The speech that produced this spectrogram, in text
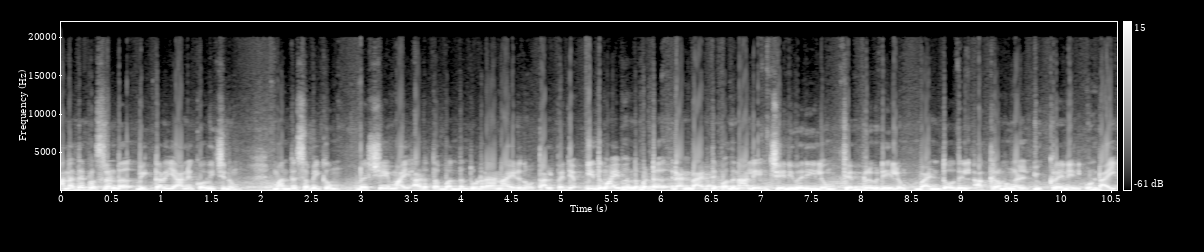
അന്നത്തെ പ്രസിഡന്റ് വിക്ടർ യാനുക്കോവിച്ചിനും മന്ത്രിസഭയ്ക്കും റഷ്യയുമായി അടുത്ത ബന്ധം തുടരാനായിരുന്നു താൽപര്യം. ഇതുമായി ബന്ധപ്പെട്ട് രണ്ടായിരത്തി പതിനാല് ജനുവരിയിലും ഫെബ്രുവരിയിലും വൻതോതിൽ അക്രമങ്ങൾ യുക്രൈനിൽ ഉണ്ടായി.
